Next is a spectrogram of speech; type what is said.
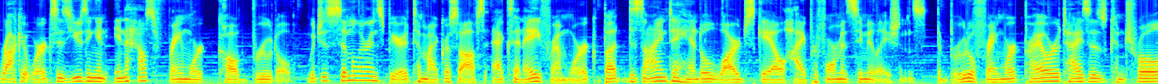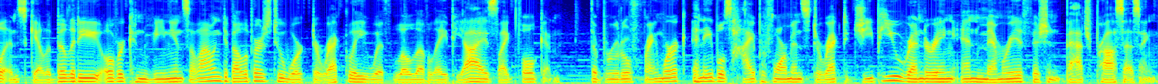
RocketWerkz is using an in-house framework called Brutal, which is similar in spirit to Microsoft's XNA framework, but designed to handle large-scale, high-performance simulations. The Brutal framework prioritizes control and scalability over convenience, allowing developers to work directly with low-level APIs like Vulkan. The Brutal framework enables high-performance direct GPU rendering and memory-efficient batch processing.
